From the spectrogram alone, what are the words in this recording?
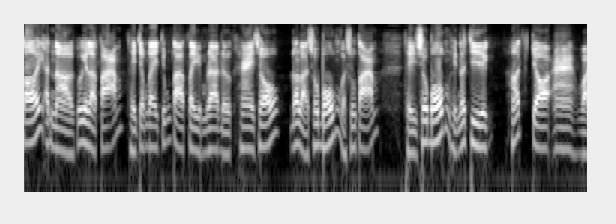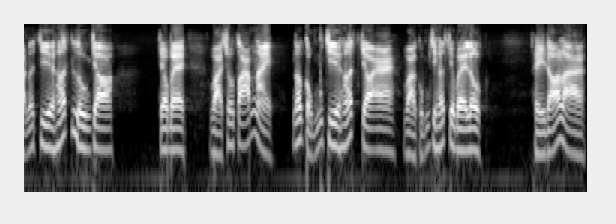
tới n, có nghĩa là 8 thì trong đây chúng ta tìm ra được hai số, đó là số 4 và số 8 thì số 4 thì nó chia hết cho A và nó chia hết luôn cho cho B. Và số 8 này nó cũng chia hết cho A và cũng chia hết cho B luôn. Thì đó là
